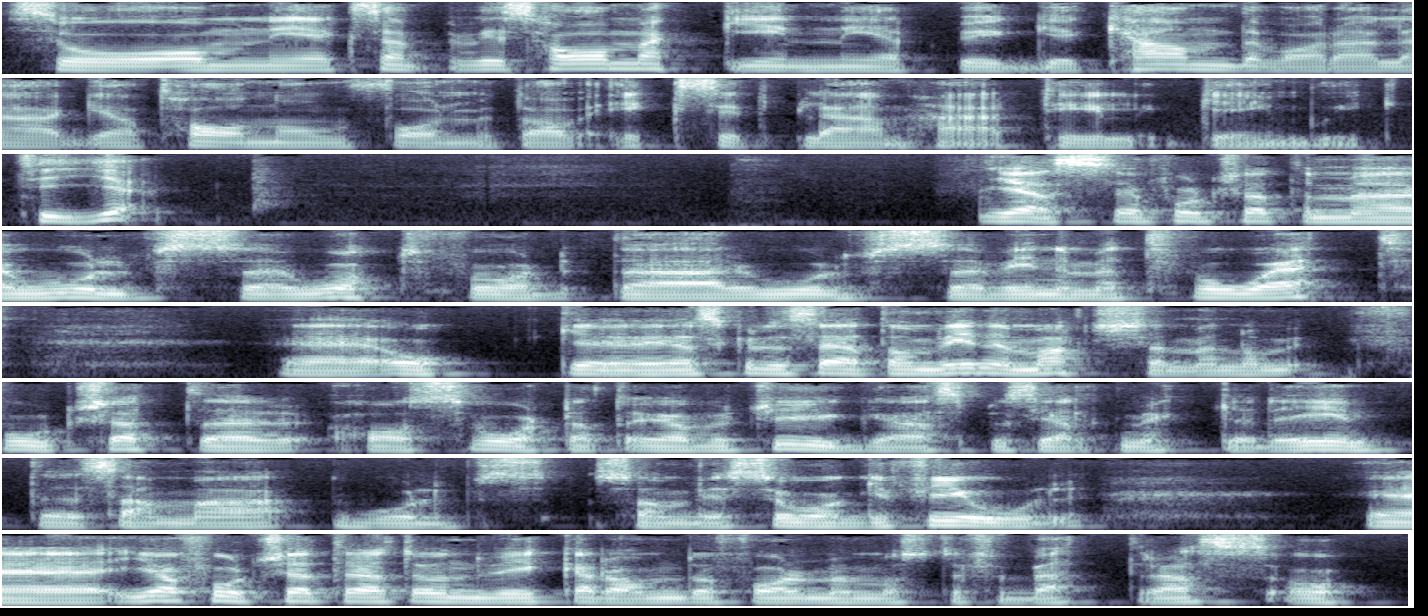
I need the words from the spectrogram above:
Så om ni exempelvis har McGinn i ett bygge kan det vara läge att ha någon form av exitplan här till Game Week 10. Yes, jag fortsätter med Wolves eh, Watford där Wolves eh, vinner med 2-1. Eh, och jag skulle säga att de vinner matchen men de fortsätter ha svårt att övertyga speciellt mycket. Det är inte samma Wolves som vi såg i fjol. Jag fortsätter att undvika dem då formen måste förbättras och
